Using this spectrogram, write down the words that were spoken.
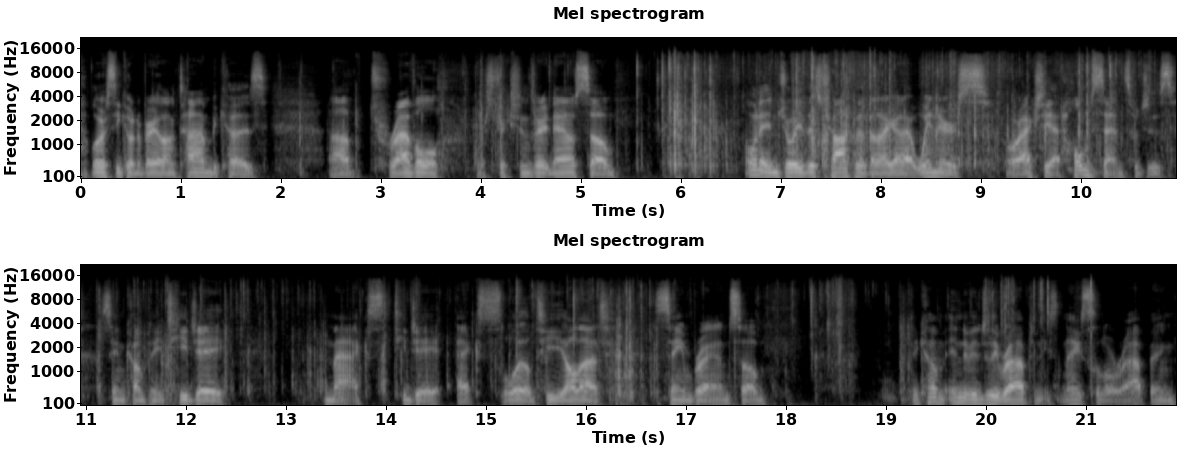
Laura Secord in a very long time because uh, travel restrictions right now. So I want to enjoy this chocolate that I got at Winners, or actually at HomeSense, which is same company, TJ Maxx, TJX, Loyalty, all that same brand. So they come individually wrapped in these nice little wrapping.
